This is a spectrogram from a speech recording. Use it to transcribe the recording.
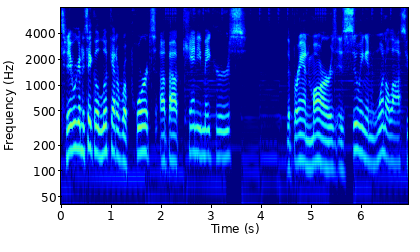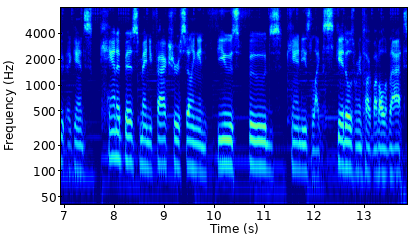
Today, we're going to take a look at a report about candy makers. The brand Mars is suing and won a lawsuit against cannabis manufacturers selling infused foods, candies like Skittles. We're going to talk about all of that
